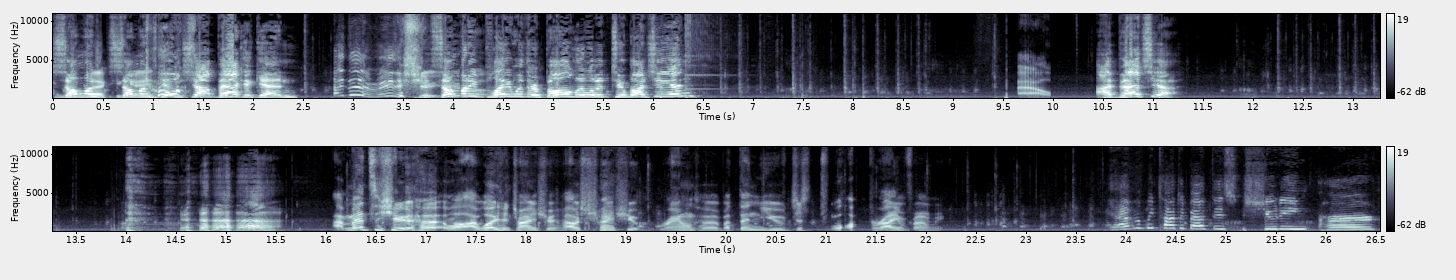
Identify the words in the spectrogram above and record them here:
Someone, someone's again. getting shot back again. I didn't mean to shoot Did somebody you. play with their bow a little bit too much, Ian? Ow. I betcha. I meant to shoot her. Well, I wasn't trying to shoot. I was trying to shoot around her, but then you just walked right in front of me. Haven't we talked about this shooting her,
